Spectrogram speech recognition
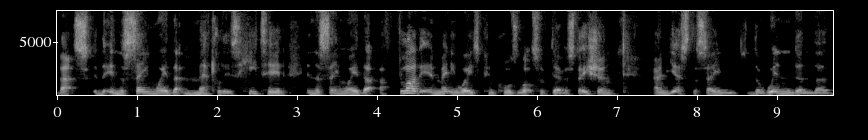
that's in the same way that metal is heated, in the same way that a flood, in many ways, can cause lots of devastation. And yes, the same, the wind and the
